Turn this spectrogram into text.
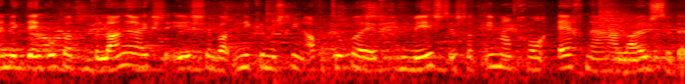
en ik denk ook wat het belangrijkste is, en wat Nieke misschien af en toe wel heeft gemist, is dat iemand gewoon echt naar haar luisterde.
